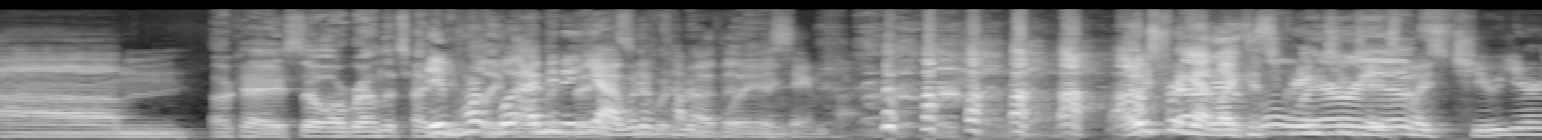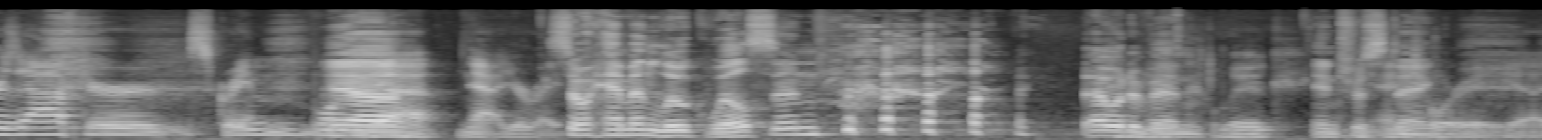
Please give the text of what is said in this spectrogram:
Um, okay, so around the time it, but, I mean, Bates, yeah, it would have come out at the same time. Sure, yeah. I always forget, like, because Scream Two takes place two years after Scream One. Yeah, yeah, yeah you're right. So him and Luke Wilson, that would have been Luke interesting. Tori, yeah.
